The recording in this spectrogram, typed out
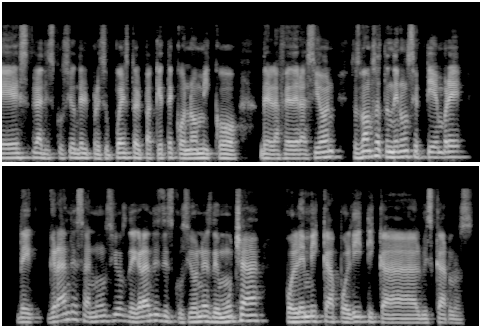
es la discusión del presupuesto, el paquete económico de la federación. Entonces, vamos a tener un septiembre de grandes anuncios, de grandes discusiones, de mucha polémica política, Luis Carlos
